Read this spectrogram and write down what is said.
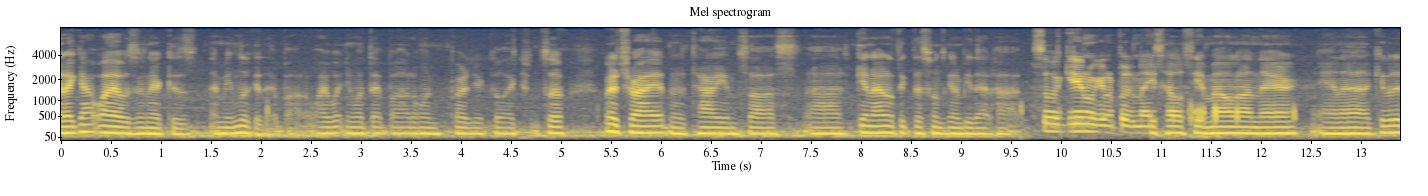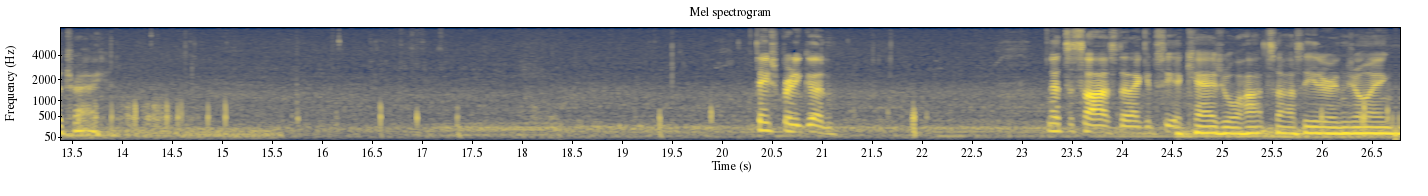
that I got while I was in there because, I mean, look at that bottle. Why wouldn't you want that bottle in part of your collection? So I'm going to try it in Italian sauce. Uh, again, I don't think this one's going to be that hot. So again, we're going to put a nice healthy amount on there and uh, give it a try. Tastes pretty good. That's a sauce that I could see a casual hot sauce eater enjoying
